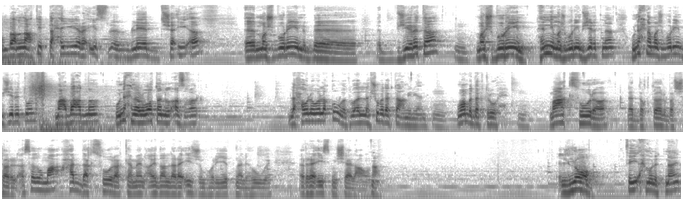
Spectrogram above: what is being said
وبنعطيه التحية رئيس بلاد شقيقة آه، مجبورين بجيرتها. مجبورين هن مجبورين بجيرتنا ونحن مجبورين بجيرتهم مع بعضنا ونحن الوطن الأصغر. لا حول ولا قوة. وقال له شو بدك تعمل يعني؟ وين بدك تروح؟ معك صورة للدكتور بشار الأسد ومع حدك صورة كمان أيضا لرئيس جمهوريتنا اللي هو الرئيس ميشيل عون. نعم. اليوم في أحمل اثنين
